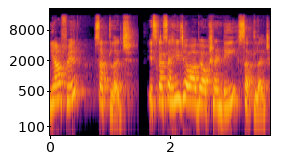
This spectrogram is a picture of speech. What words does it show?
या फिर सतलज? इसका सही जवाब है option D, Satluj.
